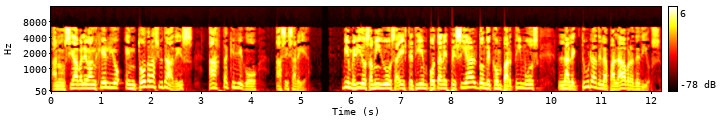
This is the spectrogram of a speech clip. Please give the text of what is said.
anunciaba el Evangelio en todas las ciudades, hasta que llegó a Cesarea. Bienvenidos amigos a este tiempo tan especial donde compartimos la lectura de la palabra de Dios.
